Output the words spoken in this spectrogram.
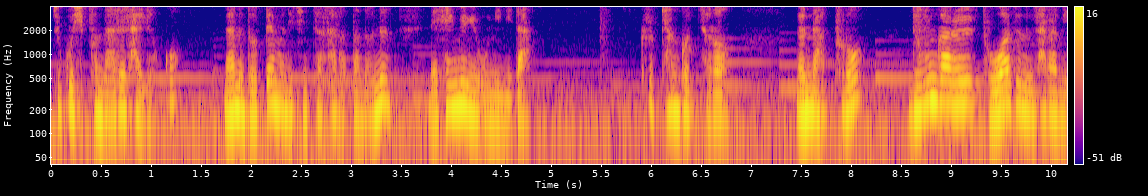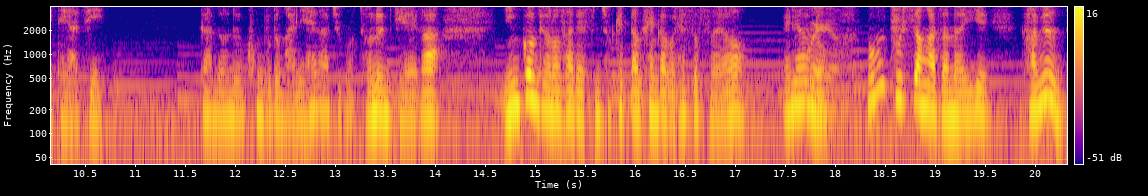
죽고 싶은 나를 살렸고 나는 너 때문에 진짜 살았다. 너는 내 생명의 운인이다. 그렇게 한 것처럼 너는 앞으로 누군가를 도와주는 사람이 돼야지. 그러니까 너는 공부도 많이 해가지고 저는 걔가 인권 변호사 됐으면 좋겠다고 생각을 했었어요. 왜냐하면 너, 왜요? 너무 불쌍하잖아. 이게 가면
